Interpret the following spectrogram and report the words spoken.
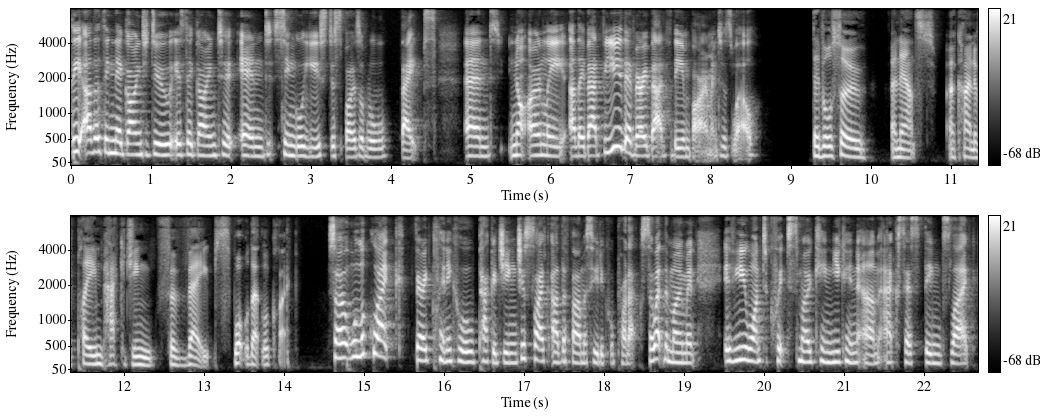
The other thing they're going to do is they're going to end single use disposable vapes. And not only are they bad for you, they're very bad for the environment as well. They've also announced a kind of plain packaging for vapes. What will that look like? So it will look like very clinical packaging, just like other pharmaceutical products. So at the moment, if you want to quit smoking, you can um, access things like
